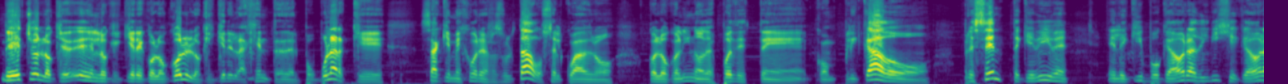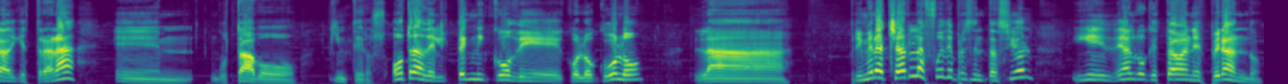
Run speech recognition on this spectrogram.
De hecho, lo que, es lo que quiere Colo Colo y lo que quiere la gente del Popular, que saque mejores resultados el cuadro colocolino después de este complicado presente que vive el equipo que ahora dirige, que ahora adiestrará Gustavo Quinteros. Otra del técnico de Colo Colo, la primera charla fue de presentación y de algo que estaban esperando.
